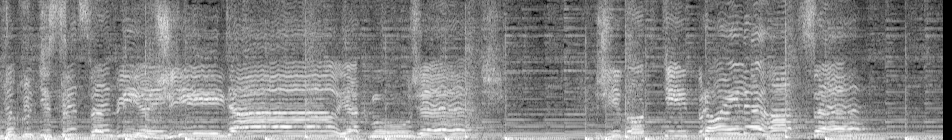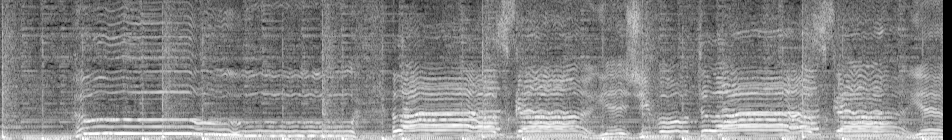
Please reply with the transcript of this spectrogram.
dokud ti srdce bije, žij dál, jak můžeš. Život ti projde hladce, uh, láska je život, láska je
